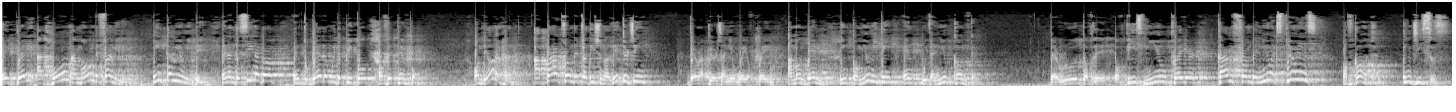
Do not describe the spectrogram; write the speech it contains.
they pray at home among the family, in community, and in the synagogue, and together with the people of the temple. On the other hand, apart from the traditional liturgy, there appears a new way of praying among them in community and with a new content. The root of, the, of this new prayer comes from the new experience of God in Jesus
